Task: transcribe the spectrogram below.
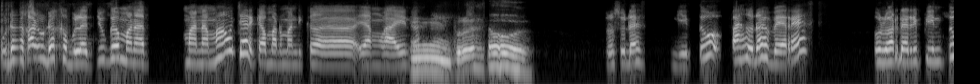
Udah kan udah kebelat juga. Mana mana mau cari kamar mandi ke yang lain. Hmm, terus? Terus udah gitu pas udah beres keluar dari pintu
